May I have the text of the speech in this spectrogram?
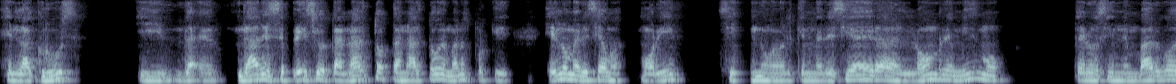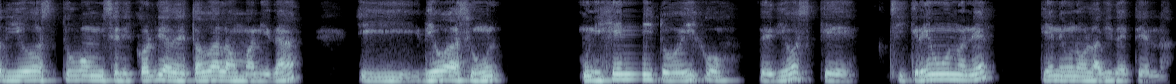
en la cruz y dar ese precio tan alto, tan alto, hermanos, porque Él no merecía morir, sino el que merecía era el hombre mismo pero sin embargo Dios tuvo misericordia de toda la humanidad y dio a su unigénito Hijo de Dios que si cree uno en Él, tiene uno la vida eterna.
